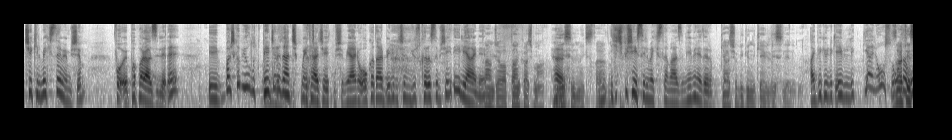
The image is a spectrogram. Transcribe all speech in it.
Çekilmek istememişim e, paparazilere. E, başka bir yolu pencereden çıkmayı tercih etmişim. Yani o kadar benim için yüz karası bir şey değil yani. Tam cevaptan kaçma. He. Neyi silmek isterdin? Hiçbir şey silmek istemezdim yemin ederim. Gel şu bir günlük evliliği silelim ya. Ay bir günlük evlilik yani olsun. o Zaten da,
